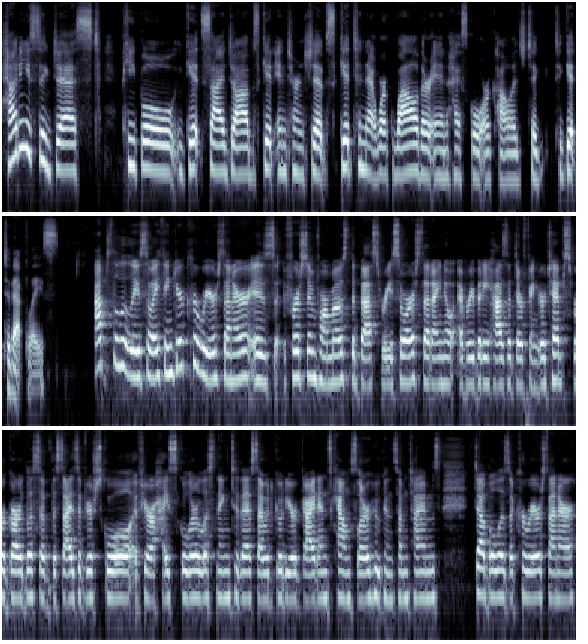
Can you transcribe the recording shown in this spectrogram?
how do you suggest people get side jobs, get internships, get to network while they're in high school or college to to get to that place? Absolutely. So I think your career center is first and foremost the best resource that I know everybody has at their fingertips, regardless of the size of your school. If you're a high schooler listening to this, I would go to your guidance counselor who can sometimes double as a career center.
